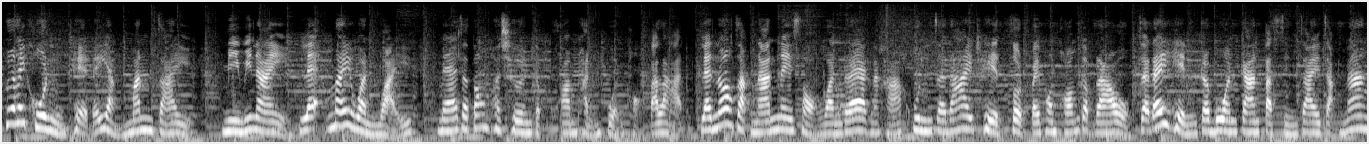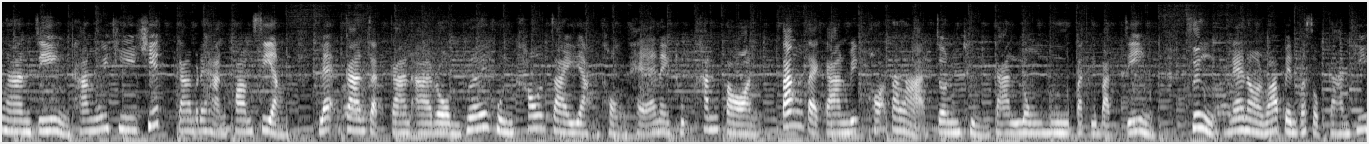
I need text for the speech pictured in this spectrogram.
เพื่อให้คุณเทรดได้อย่างมั่นใจ มีวินัยและไม่หวั่นไหว แม้จะต้องเผชิญกับความผันผวนของตลาด และนอกจากนั้นใน 2 วันแรกนะคะ คุณจะได้เทรดสดไปพร้อม ๆ กับเรา จะได้เห็นกระบวนการตัดสินใจจากหน้างานจริง ทั้งวิธีคิดการบริหารความเสี่ยง และการจัดการอารมณ์ เพื่อให้คุณเข้าใจอย่างถ่องแท้ในทุกขั้นตอน ตั้งแต่การวิเคราะห์ตลาดจนถึงการลงมือปฏิบัติจริง ซึ่งแน่นอนว่าเป็นประสบการณ์ที่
